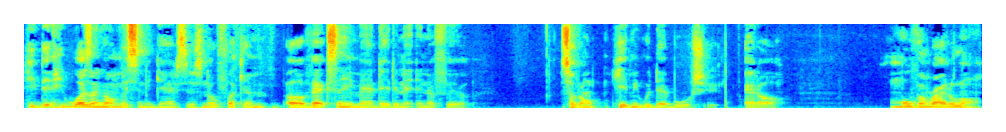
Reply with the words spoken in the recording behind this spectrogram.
He did he wasn't gonna miss any games. There's no fucking uh, vaccine mandate in the NFL. So don't hit me with that bullshit at all. Moving right along.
